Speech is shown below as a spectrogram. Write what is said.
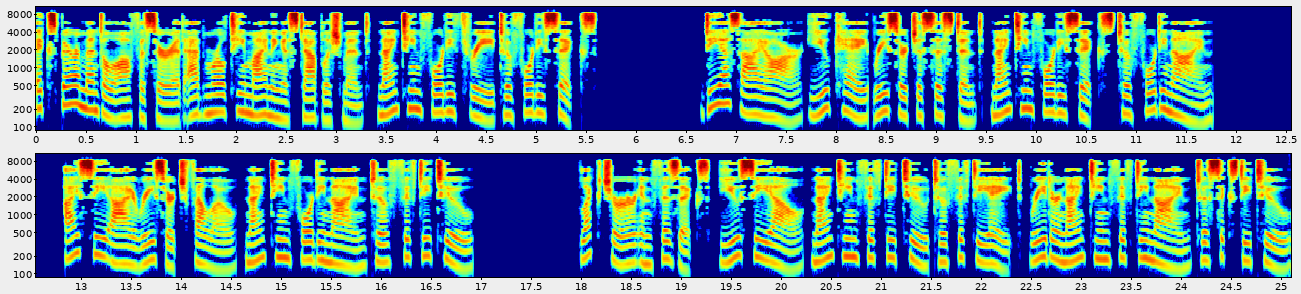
Experimental officer at Admiralty Mining Establishment, 1943 to 46. DSIR UK Research Assistant, 1946 to 49. ICI Research Fellow, 1949 to 52. Lecturer in Physics, UCL, 1952–58, Reader 1959–62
